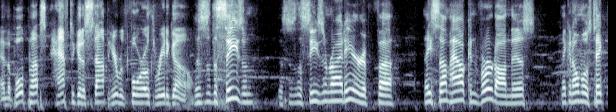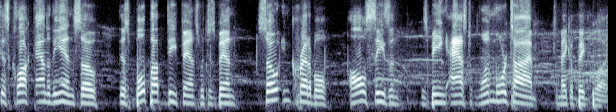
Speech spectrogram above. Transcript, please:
and the Bullpups have to get a stop here with 4:03 to go. This is the season. This is the season right here. If uh, they somehow convert on this, they can almost take this clock down to the end. So this bullpup defense, which has been so incredible all season, is being asked one more time to make a big play.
